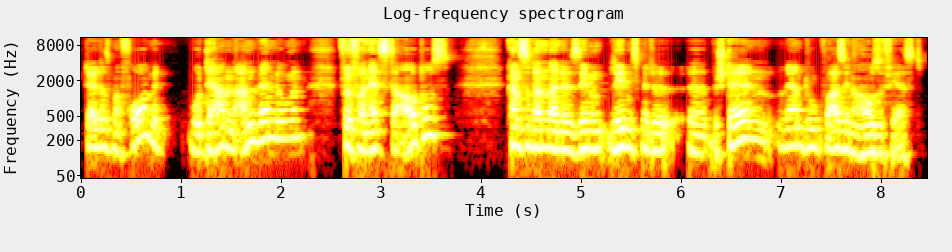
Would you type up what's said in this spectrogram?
Stell das mal vor, mit modernen Anwendungen für vernetzte Autos kannst du dann deine Lebensmittel äh, bestellen, während du quasi nach Hause fährst.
